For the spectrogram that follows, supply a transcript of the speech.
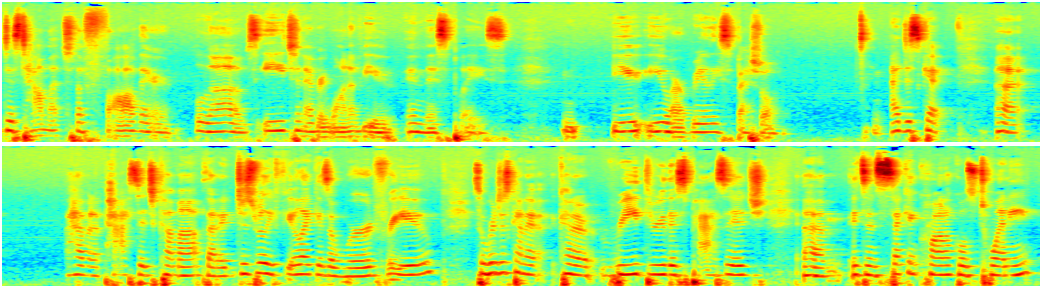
just how much the Father loves each and every one of you in this place. You, you are really special. I just kept uh, having a passage come up that I just really feel like is a word for you. So we're just kind of kind of read through this passage. Um, it's in Second Chronicles 20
